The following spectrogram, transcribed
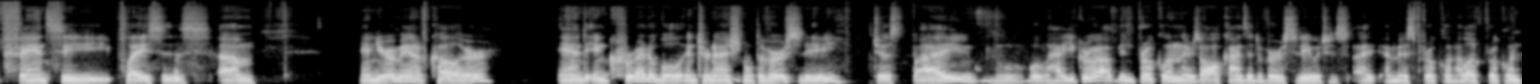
fancy places, um, and you're a man of color and incredible international diversity just by how you grew up in Brooklyn. There's all kinds of diversity, which is I, I miss Brooklyn. I love Brooklyn,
